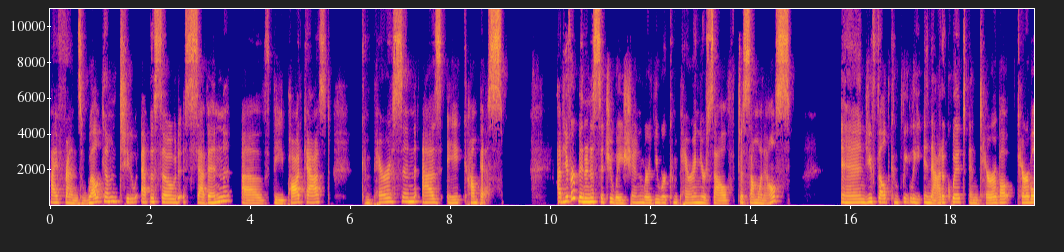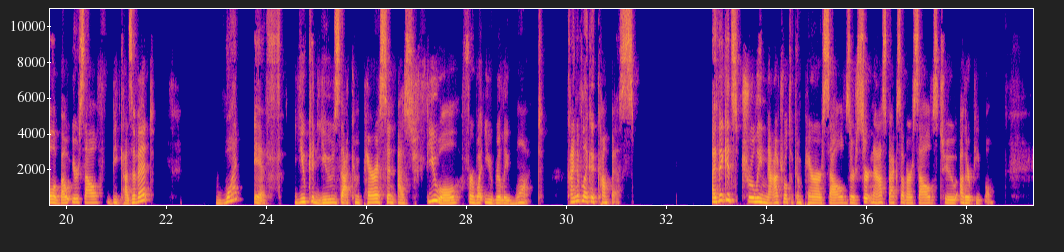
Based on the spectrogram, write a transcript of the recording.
Hi, friends. Welcome to episode seven of the podcast Comparison as a Compass. Have you ever been in a situation where you were comparing yourself to someone else and you felt completely inadequate and terrible, terrible about yourself because of it? What if you could use that comparison as fuel for what you really want? Kind of like a compass. I think it's truly natural to compare ourselves or certain aspects of ourselves to other people.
